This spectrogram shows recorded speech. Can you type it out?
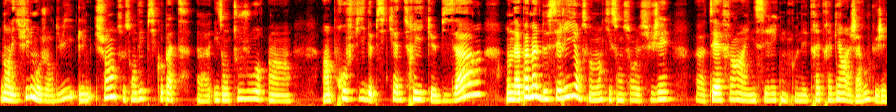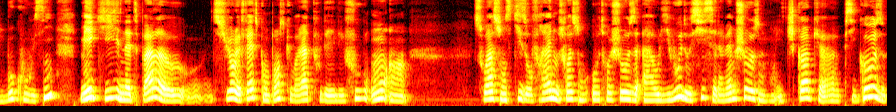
dans les films aujourd'hui, les méchants, ce sont des psychopathes. Euh, ils ont toujours un profil psychiatrique bizarre. On a pas mal de séries en ce moment qui sont sur le sujet. Euh, TF1 a une série qu'on connaît très très bien, j'avoue que j'aime beaucoup aussi, mais qui n'aide pas euh, sur le fait qu'on pense que voilà tous les, fous ont un soit sont schizophrènes ou soit sont autre chose. À Hollywood aussi c'est la même chose. Hitchcock, euh, Psychose,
